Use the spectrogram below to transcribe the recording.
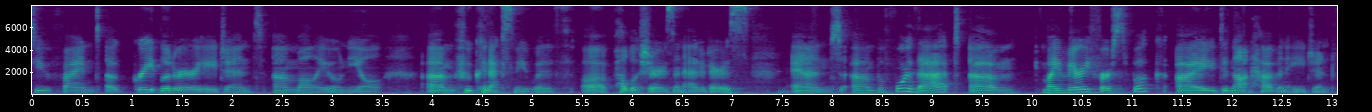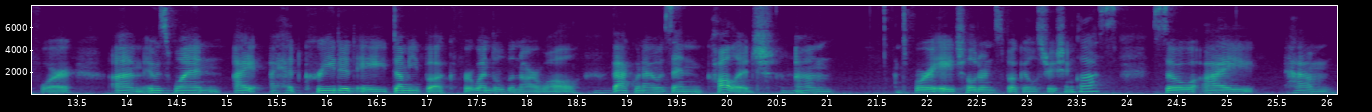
to find a great literary agent, um, Molly O'Neill, um, who connects me with uh, publishers and editors. And um, before that, um, my very first book, I did not have an agent for. Um, it was when I, I had created a dummy book for Wendell the Narwhal mm-hmm. back when I was in college mm-hmm. Um, for a children's book illustration class. So I um,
